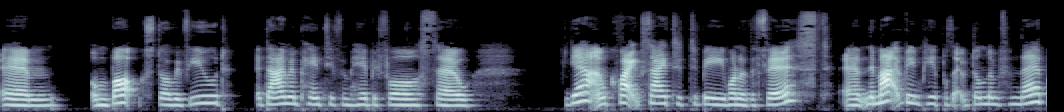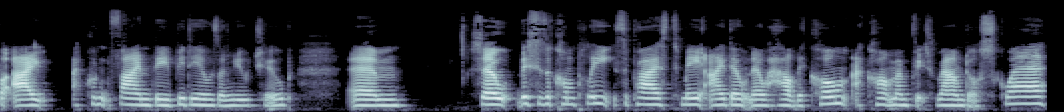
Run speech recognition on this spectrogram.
um, unboxed or reviewed a diamond painting from here before. So yeah, I'm quite excited to be one of the first. Um, there might have been people that have done them from there, but I, I couldn't find the videos on YouTube. Um, so this is a complete surprise to me. I don't know how they come. I can't remember if it's round or square.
